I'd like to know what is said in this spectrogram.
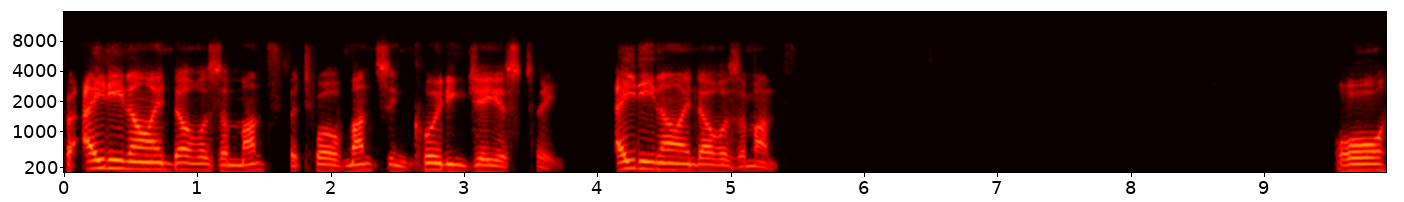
for $89 a month for 12 months, including GST. $89 a month. Or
